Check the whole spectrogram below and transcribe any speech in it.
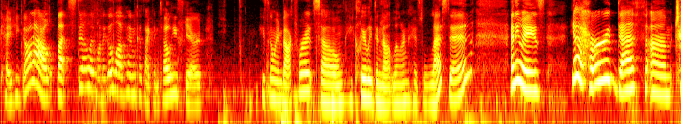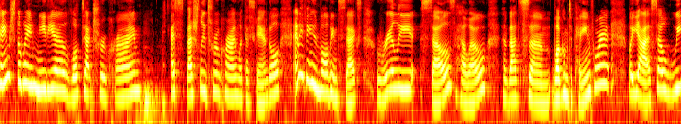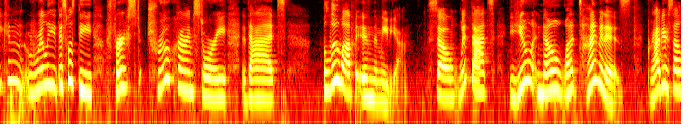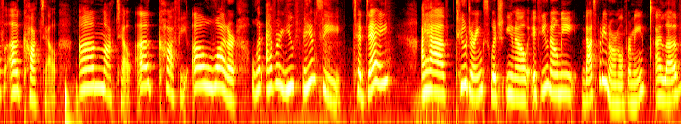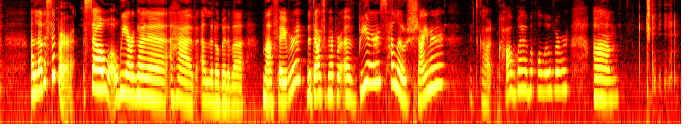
Okay, he got out, but still, I want to go love him because I can tell he's scared. He's going back for it, so he clearly did not learn his lesson. Anyways, yeah, her death um, changed the way media looked at true crime, especially true crime with a scandal. Anything involving sex really sells. Hello, that's um, welcome to paying for it. But yeah, so we can really, this was the first true crime story that blew up in the media. So, with that, you know what time it is grab yourself a cocktail, a mocktail, a coffee, a water, whatever you fancy. Today, I have two drinks, which, you know, if you know me, that's pretty normal for me. I love I love a sipper. So, we are going to have a little bit of a my favorite, the Dr Pepper of beers. Hello, Shiner. That's got cobweb all over. Um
